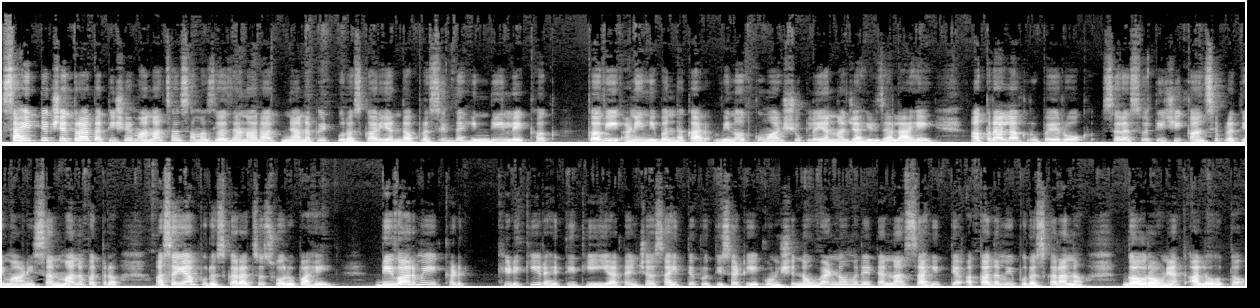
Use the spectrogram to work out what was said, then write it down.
साहित्य क्षेत्रात अतिशय मानाचा समजला जाणारा ज्ञानपीठ पुरस्कार यंदा प्रसिद्ध हिंदी लेखक कवी आणि निबंधकार विनोद कुमार शुक्ल यांना जाहीर झाला आहे. अकरा लाख रुपये रोख सरस्वतीची कांस्य प्रतिमा आणि सन्मानपत्र असं या पुरस्काराचं स्वरूप आहे. दीवार में एक खड खिडकी रहती थी. या त्यांच्या साहित्यकृतीसाठी एकोणीसशे नव्याण्णवमध्ये त्यांना साहित्य अकादमी पुरस्कारानं गौरवण्यात आलं होतं.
